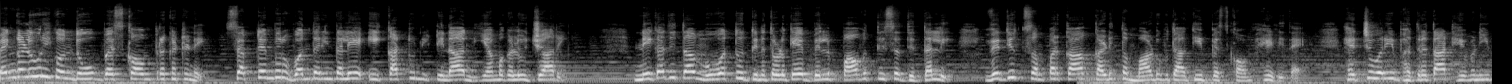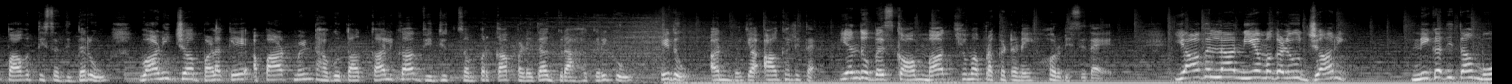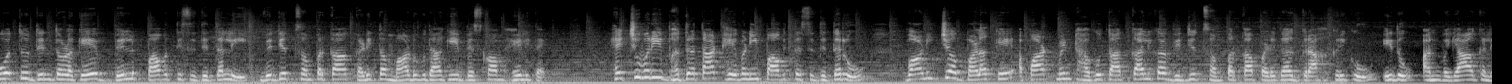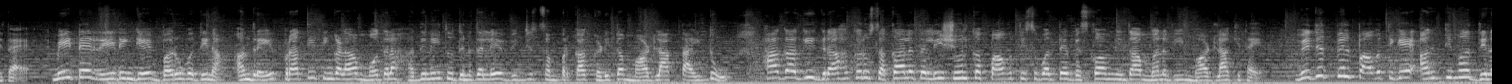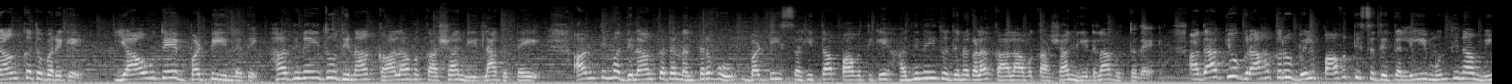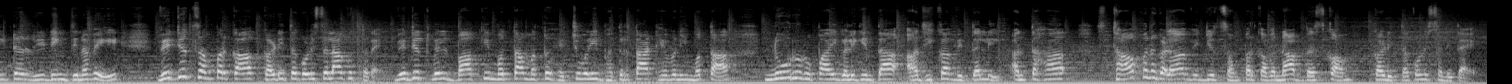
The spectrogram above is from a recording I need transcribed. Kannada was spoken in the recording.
ಬೆಂಗಳೂರಿಗೊಂದು ಬೆಸ್ಕಾಂ ಪ್ರಕಟಣೆ. ಸೆಪ್ಟೆಂಬರ್ ಒಂದರಿಂದಲೇ ಈ ಕಟ್ಟುನಿಟ್ಟಿನ ನಿಯಮಗಳು ಜಾರಿ. ನಿಗದಿತ ಮೂವತ್ತು ದಿನದೊಳಗೆ ಬಿಲ್ ಪಾವತಿಸದಿದ್ದಲ್ಲಿ ವಿದ್ಯುತ್ ಸಂಪರ್ಕ ಕಡಿತ ಮಾಡುವುದಾಗಿ ಬೆಸ್ಕಾಂ ಹೇಳಿದೆ. ಹೆಚ್ಚುವರಿ ಭದ್ರತಾ ಠೇವಣಿ ಪಾವತಿಸದಿದ್ದರೂ ವಾಣಿಜ್ಯ ಬಳಕೆ, ಅಪಾರ್ಟ್ಮೆಂಟ್ ಹಾಗೂ ತಾತ್ಕಾಲಿಕ ವಿದ್ಯುತ್ ಸಂಪರ್ಕ ಪಡೆದ ಗ್ರಾಹಕರಿಗೂ ಇದು ಅನ್ವಯ ಆಗಲಿದೆ ಎಂದು ಬೆಸ್ಕಾಂ ಮಾಧ್ಯಮ ಪ್ರಕಟಣೆ ಹೊರಡಿಸಿದೆ. ಯಾವೆಲ್ಲ ನಿಯಮಗಳು ಜಾರಿ? ನಿಗದಿತ ಮೂವತ್ತು ದಿನದೊಳಗೆ ಬಿಲ್ ಪಾವತಿಸದಿದ್ದಲ್ಲಿ ವಿದ್ಯುತ್ ಸಂಪರ್ಕ ಕಡಿತ ಮಾಡುವುದಾಗಿ ಬೆಸ್ಕಾಂ ಹೇಳಿದೆ. ಹೆಚ್ಚುವರಿ ಭದ್ರತಾ ಠೇವಣಿ ಪಾವತಿಸದಿದ್ದರೂ ವಾಣಿಜ್ಯ ಬಳಕೆ, ಅಪಾರ್ಟ್ಮೆಂಟ್ ಹಾಗೂ ತಾತ್ಕಾಲಿಕ ವಿದ್ಯುತ್ ಸಂಪರ್ಕ ಪಡೆದ ಗ್ರಾಹಕರಿಗೂ ಇದು ಅನ್ವಯ ಆಗಲಿದೆ ಮೀಟರ್ ರೀಡಿಂಗ್ಗೆ ಬರುವ ದಿನ, ಅಂದ್ರೆ ಪ್ರತಿ ತಿಂಗಳ ಮೊದಲ ಹದಿನೈದು ದಿನದಲ್ಲೇ ವಿದ್ಯುತ್ ಸಂಪರ್ಕ ಕಡಿತ ಮಾಡಲಾಗ್ತಾ ಇದ್ದು, ಹಾಗಾಗಿ ಗ್ರಾಹಕರು ಸಕಾಲದಲ್ಲಿ ಶುಲ್ಕ ಪಾವತಿಸುವಂತೆ ಬೆಸ್ಕಾಂನಿಂದ ಮನವಿ ಮಾಡಲಾಗಿದೆ. ವಿದ್ಯುತ್ ಬಿಲ್ ಪಾವತಿಗೆ ಅಂತಿಮ ದಿನಾಂಕದವರೆಗೆ ಯಾವುದೇ ಬಡ್ಡಿ ಇಲ್ಲದೆ ಹದಿನೈದು ದಿನ ಕಾಲಾವಕಾಶ ನೀಡಲಾಗುತ್ತೆ. ಅಂತಿಮ ದಿನಾಂಕದ ನಂತರವೂ ಬಡ್ಡಿ ಸಹಿತ ಪಾವತಿಗೆ ಹದಿನೈದು ದಿನಗಳ ಕಾಲಾವಕಾಶ ನೀಡಲಾಗುತ್ತದೆ. ಆದಾಗ್ಯೂ ಗ್ರಾಹಕರು ಬಿಲ್ ಪಾವತಿಸದಿದ್ದಲ್ಲಿ ಮುಂದಿನ ಮೀಟರ್ ರೀಡಿಂಗ್ ದಿನವೇ ವಿದ್ಯುತ್ ಸಂಪರ್ಕ ಕಡಿತಗೊಳಿಸಲಾಗುತ್ತದೆ. ವಿದ್ಯುತ್ ಬಿಲ್ ಬಾಕಿ ಮೊತ್ತ ಮತ್ತು ಹೆಚ್ಚುವರಿ ಭದ್ರತಾ ಠೇವಣಿ ಮೊತ್ತ ನೂರು ರೂಪಾಯಿಗಳಿಗಿಂತ ಅಧಿಕವಿದ್ದಲ್ಲಿ ಅಂತಹ ಸ್ಥಾಪನೆಗಳ ವಿದ್ಯುತ್ ಸಂಪರ್ಕವನ್ನ ಬೆಸ್ಕಾಂ ಕಡಿತಗೊಳಿಸಲಿದೆ.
